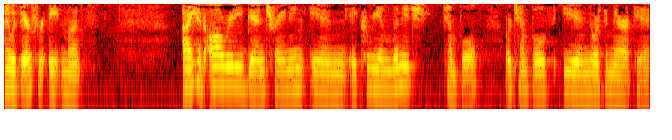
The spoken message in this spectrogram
I was there for eight months. I had already been training in a Korean lineage temple or temples in North America,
